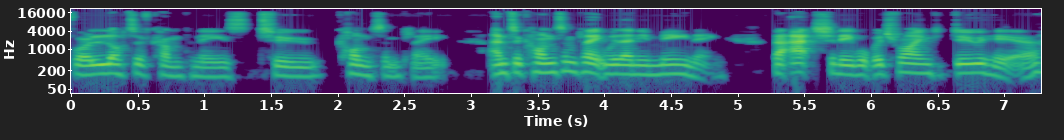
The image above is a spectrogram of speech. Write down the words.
for a lot of companies to contemplate and to contemplate with any meaning that actually what we're trying to do here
